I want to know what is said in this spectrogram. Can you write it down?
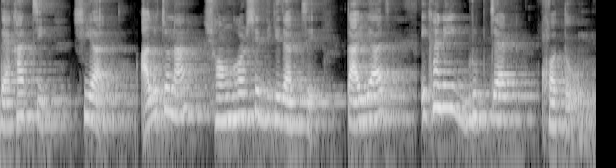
দেখাচ্ছি। শিয়াল, আলোচনা সংঘর্ষের দিকে যাচ্ছে। তাই আজ এখানেই গ্রুপ চ্যাট খতম।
